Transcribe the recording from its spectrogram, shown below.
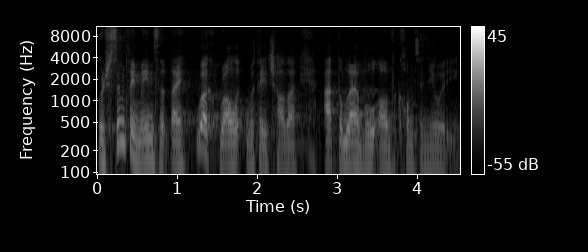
which simply means that they work well with each other at the level of continuity.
